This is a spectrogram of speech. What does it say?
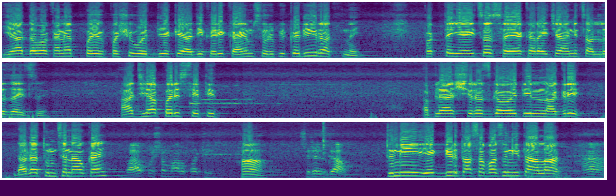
या दवाखान्यात प पशुवैद्यकीय अधिकारी कायमस्वरूपी कधीही राहत नाही. फक्त यायचं सह्या करायच्या आणि चाललं जायचं. आज ह्या परिस्थितीत आपल्या शिरसगाव येथील नागरिक दादा तुमचं नाव काय? बाळकृष्ण मारू पाटील. हां. शिरसगाव. तुम्ही एक दीड तासापासून इथं आलात. हा.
